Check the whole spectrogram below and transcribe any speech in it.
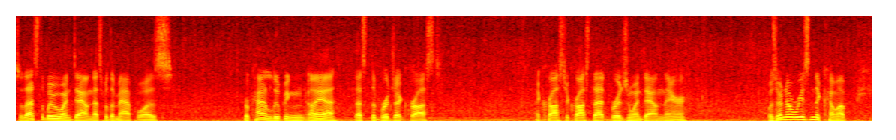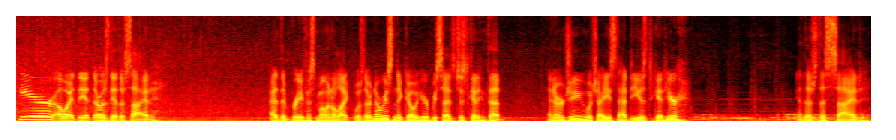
So that's the way we went down. That's where the map was. We're kind of looping... Oh yeah, that's the bridge I crossed. I crossed across that bridge and went down there. Was there no reason to come up here? Oh wait, the, there was the other side. I had the briefest moment of like, was there no reason to go here besides just getting that energy, which I used to had to use to get here? And there's this side.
